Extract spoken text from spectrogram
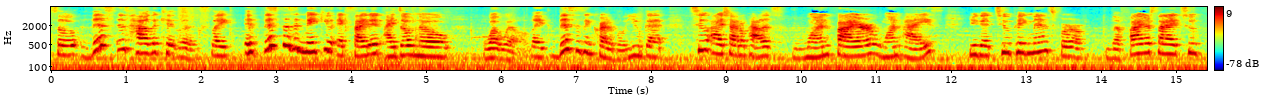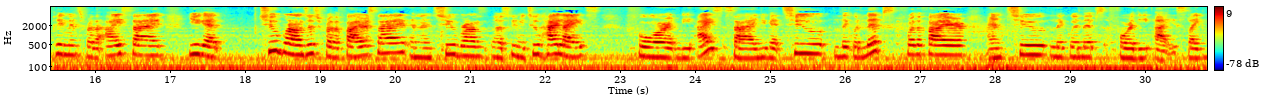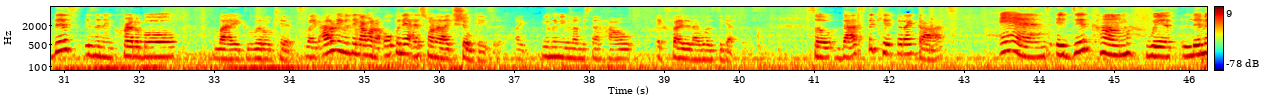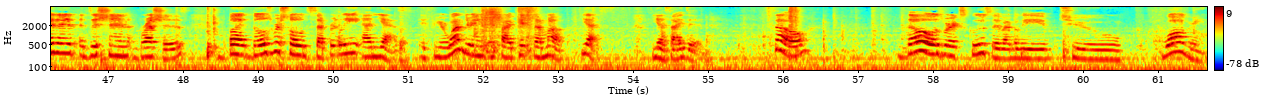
So this is how the kit looks. Like, if this doesn't make you excited, I don't know what will. Like, this is incredible. You've got two eyeshadow palettes, one fire, one ice. You get two pigments for the fire side, two pigments for the ice side. You get two bronzers for the fire side, and then two bronze, uh, excuse me, two highlights for the ice side. You get two liquid lips for the fire and two liquid lips for the ice. Like this is an incredible like little kit. Like I don't even think I want to open it. I just want to like showcase it. Like you don't even understand how excited I was to get this. So that's the kit that I got. And it did come with limited edition brushes, but those were sold separately. And yes, if you're wondering if I picked them up, yes, yes, I did. So those were exclusive, I believe, to Walgreens.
